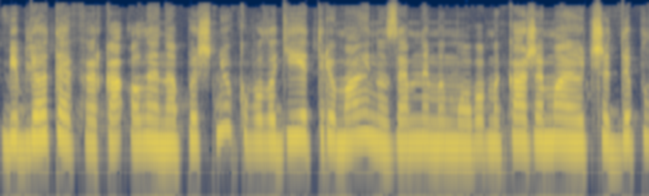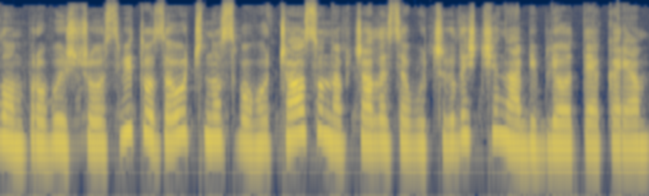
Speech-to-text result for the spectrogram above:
Бібліотекарка Олена Пишнюк володіє трьома іноземними мовами. Каже, маючи диплом про вищу освіту, заочно свого часу навчалася в училищі на бібліотекаря.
